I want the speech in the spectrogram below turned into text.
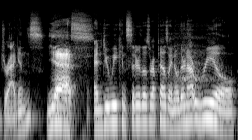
dragons. Yes. And do we consider those reptiles? I know they're not real,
